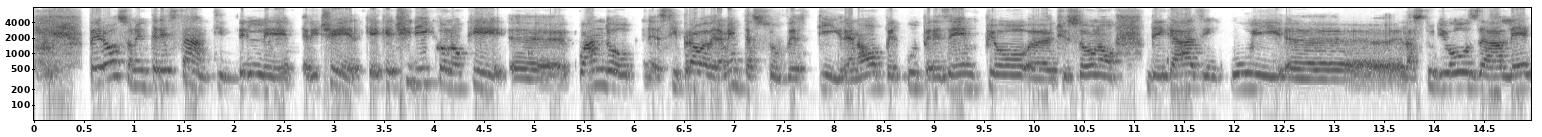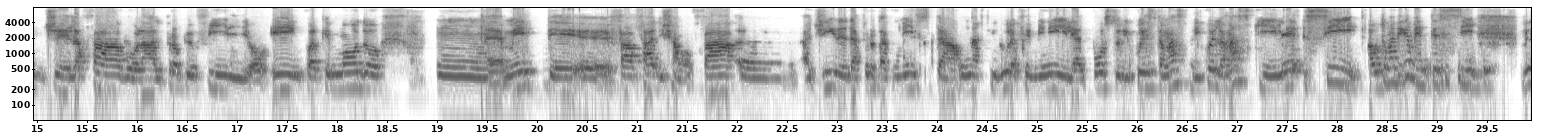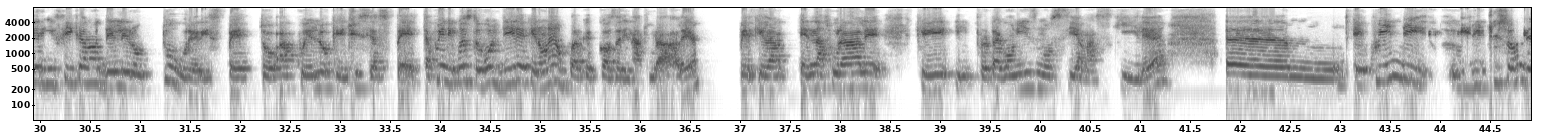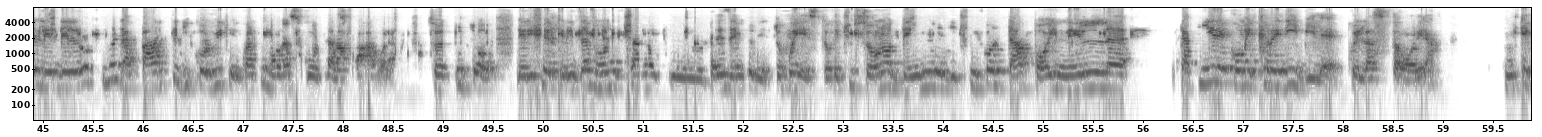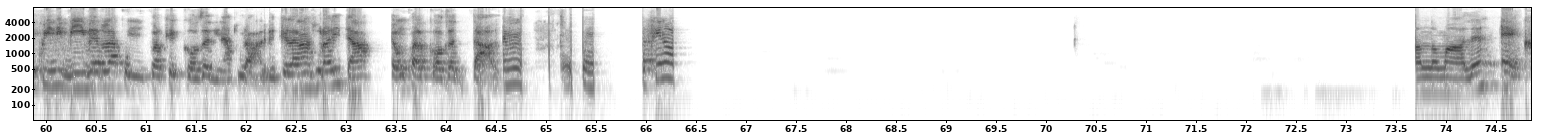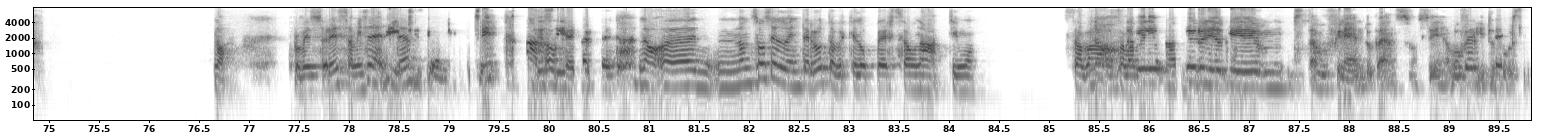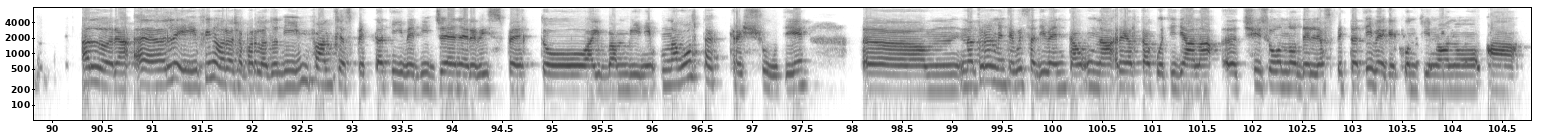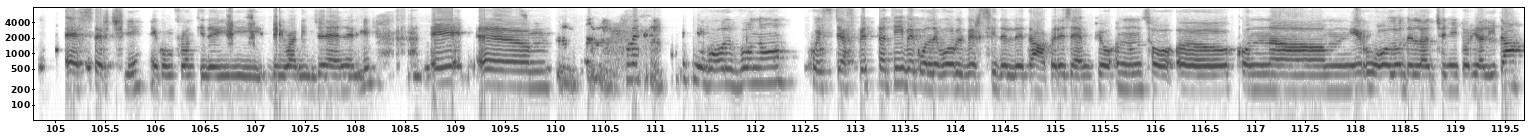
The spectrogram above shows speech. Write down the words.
Però sono interessanti delle ricerche che ci dicono dicono che eh, quando eh, si prova veramente a sovvertire, no? per cui per esempio eh, ci sono dei casi in cui eh, la studiosa legge la favola al proprio figlio e in qualche modo mh, mm, mette, eh, fa, fa, diciamo, fa eh, agire da protagonista una figura femminile al posto di, questa, di quella maschile, si, automaticamente si verificano delle rotture rispetto a quello che ci si aspetta. Quindi questo vuol dire che non è un qualche cosa di naturale, perché la, è naturale che il protagonismo sia maschile ehm, e quindi ci sono delle, delle rotture da parte di colui che in qualche modo ascolta la favola. Soprattutto le ricerche di Zanoni ci hanno per esempio detto questo, che ci sono delle difficoltà poi nel capire come credibile quella storia e quindi viverla come qualche cosa di naturale, perché la naturalità è un qualcosa d'altro. Fino a andando male. Ecco. No. Professoressa, mi sente? Sì, sì. Ah, sì, ok, sì. perfetto. No, eh, non so se l'ho interrotta perché l'ho persa un attimo. Stava, no, stava credo che mm, stavo finendo, penso. Sì, avevo perfetto. finito forse. Allora, eh, lei finora ci ha parlato di infanzia, aspettative di genere rispetto ai bambini. Una volta cresciuti, Uh, naturalmente questa diventa una realtà quotidiana, uh, ci sono delle aspettative che continuano a esserci nei confronti dei, dei vari generi e um, come si evolvono queste aspettative con l'evolversi dell'età, per esempio, non so, uh, con il ruolo della genitorialità,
